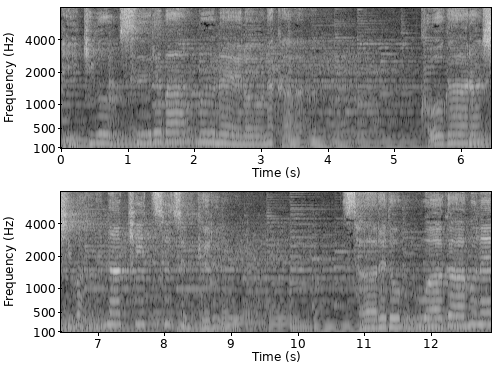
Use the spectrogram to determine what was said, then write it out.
息をすれば胸の中木枯らしは泣き続ける。されど我が胸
